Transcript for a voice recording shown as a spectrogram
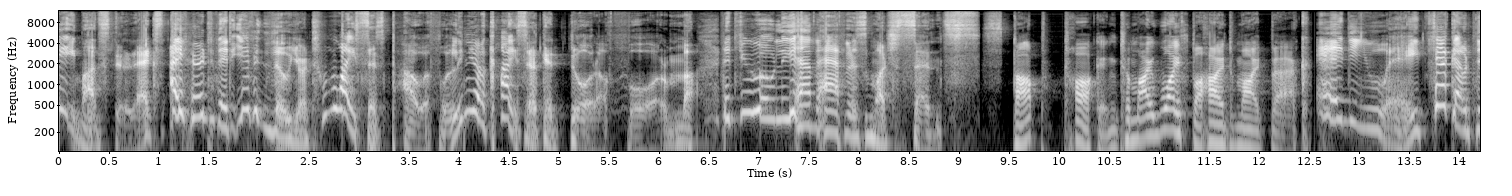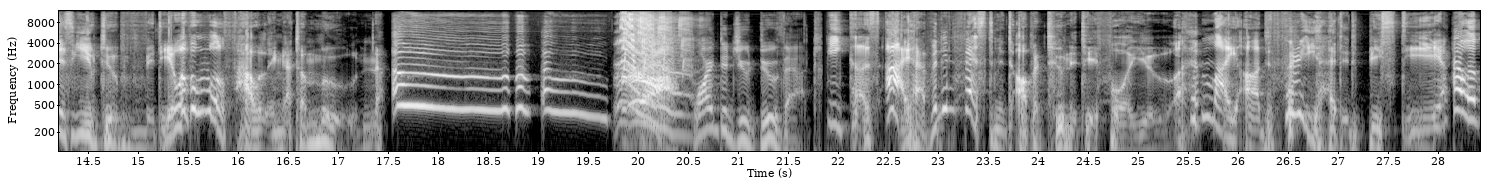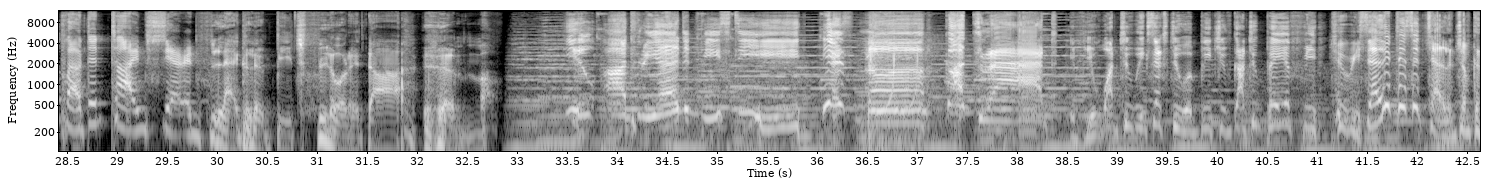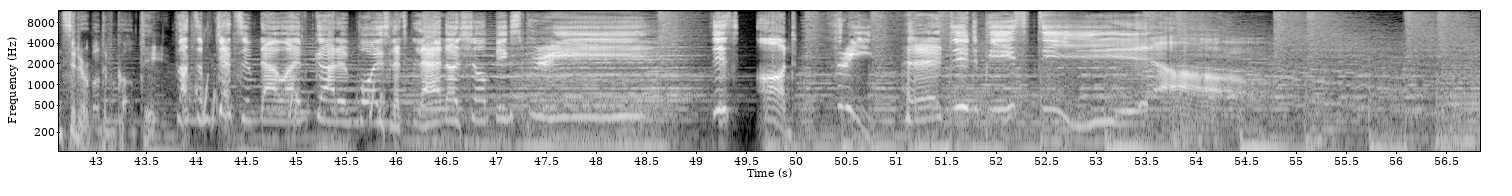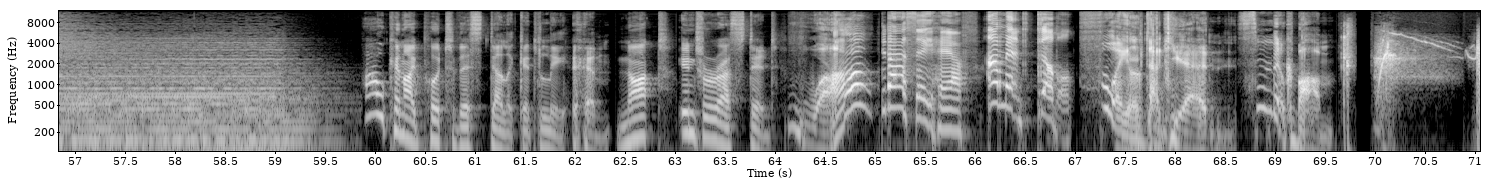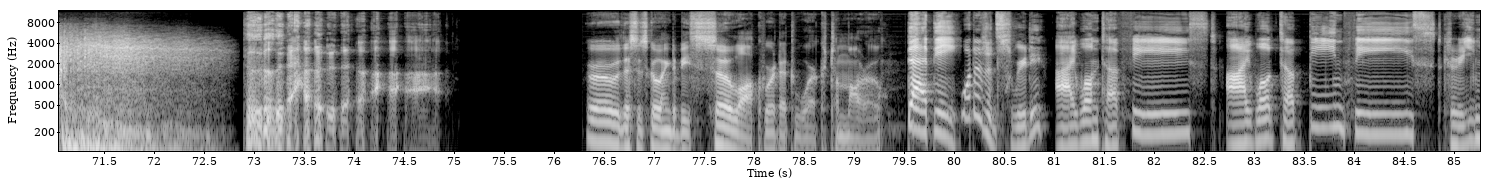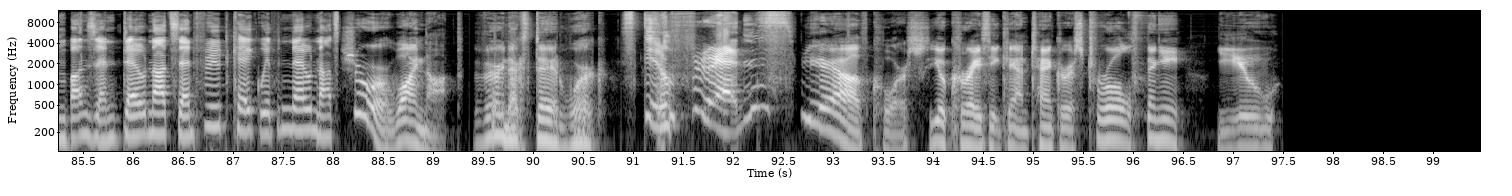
Hey, Monster X, I heard that even though you're twice as powerful in your Kaiser Ghidorah form, that you only have half as much sense. Stop talking to my wife behind my back. Anyway, check out this YouTube video of a wolf howling at a moon. Oh. Why did you do that? Because I have an investment opportunity for you, my odd three-headed beastie. How about a timeshare in Flagler Beach, Florida? Ahem. You odd three-headed beastie! Here's the contract! If you want two weeks next to a beach, you've got to pay a fee. To resell it is a challenge of considerable difficulty. Got some jetsam now, I've got it, boys. Let's plan a shopping spree! This odd three-headed beastie! How can I put this delicately? Ahem. Not interested. What? Did I say half? I meant double. Foiled again! Smoke bomb! Oh, this is going to be so awkward at work tomorrow. Daddy, What is it, sweetie? I want a feast. I want a bean feast. Cream buns and donuts and fruitcake with no nuts. Sure, why not? The very next day at work. Still friends? Yeah, of course. You crazy cantankerous troll thingy. You.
